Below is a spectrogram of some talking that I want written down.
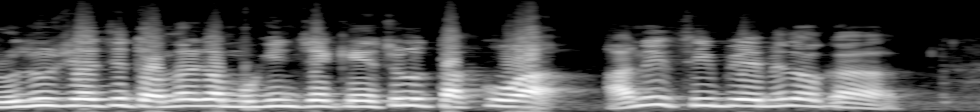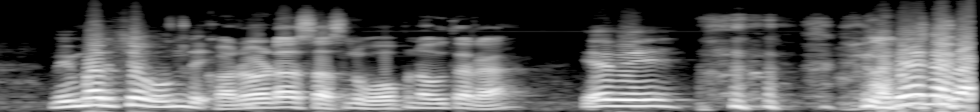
రుజువు చేసి తొందరగా ముగించే కేసులు తక్కువ అని సిబిఐ మీద ఒక విమర్శ ఉంది. కరోడాస్ అసలు ఓపెన్ అవుతారా? ఏది అదే కదా.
